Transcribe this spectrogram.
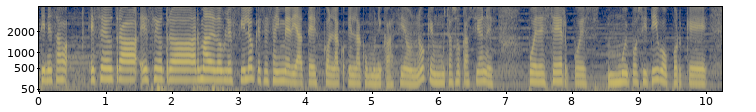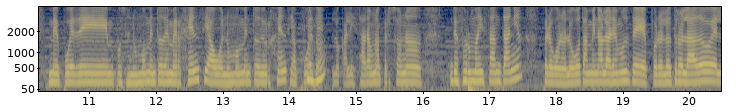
tienes esa, ese otra, ese otra arma de doble filo que es esa inmediatez con la, en la comunicación, ¿no? Que en muchas ocasiones puede ser pues muy positivo porque me puede pues en un momento de emergencia o en un momento de urgencia puedo localizar a una persona de forma instantánea pero bueno luego también hablaremos de por el otro lado el,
